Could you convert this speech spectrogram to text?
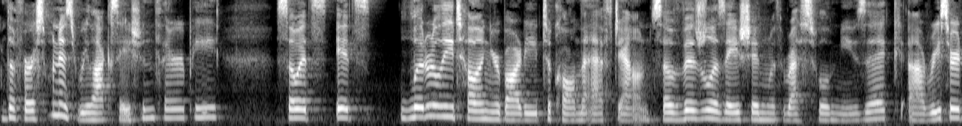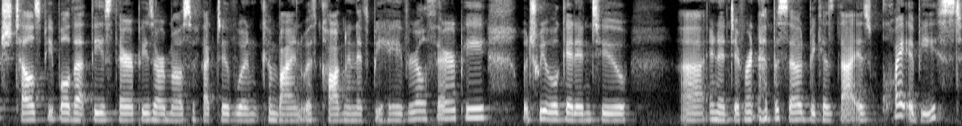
The first one is relaxation therapy. So it's it's literally telling your body to calm the f down. So visualization with restful music. Uh, research tells people that these therapies are most effective when combined with cognitive behavioral therapy, which we will get into uh, in a different episode because that is quite a beast,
